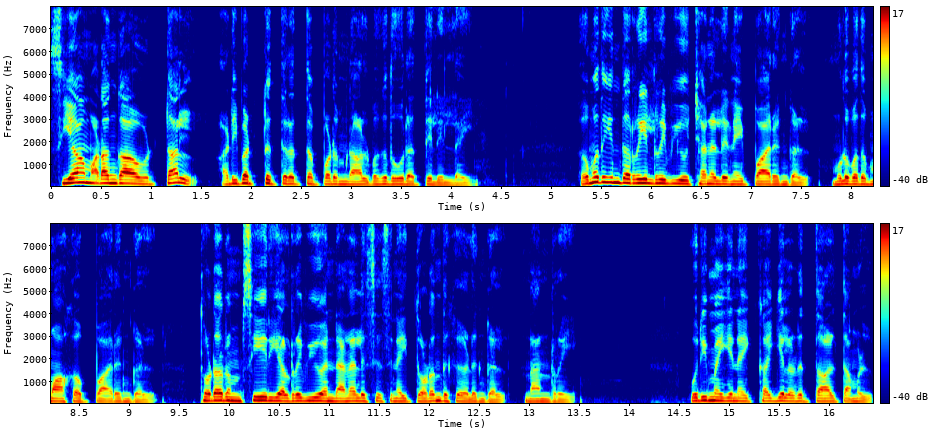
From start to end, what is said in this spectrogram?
சியாம் அடங்காவிட்டால் அடிபட்டு திருத்தப்படும் நாள் வெகு தூரத்தில் இல்லை. எமது இந்த ரீல் ரிவ்யூ சேனலினை பாருங்கள் முழுவதுமாக பாருங்கள். தொடரும் சீரியல் ரிவ்யூ அண்ட் அனாலிசிஸினை தொடர்ந்து கேளுங்கள். நன்றி. உரிமையினை கையில் எடுத்தால் தமிழ்.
